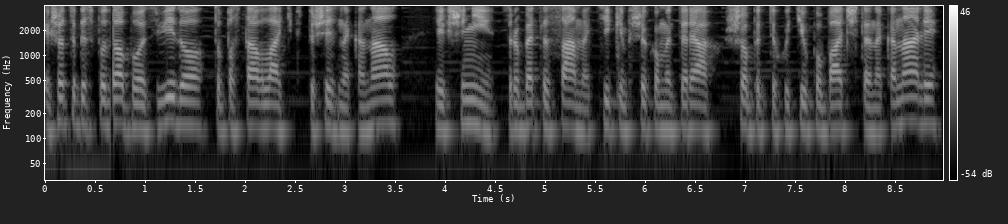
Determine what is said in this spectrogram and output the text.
Якщо тобі сподобалось відео, то постав лайк і підпишись на канал. Якщо ні, зроби те саме, тільки пиши в коментарях, що би ти хотів побачити на каналі.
